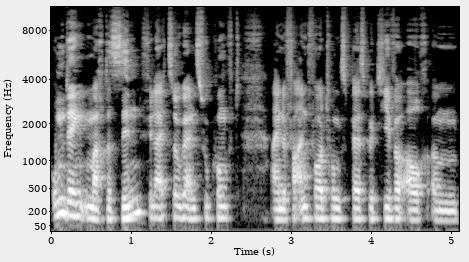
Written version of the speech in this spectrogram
umdenken? Macht es Sinn, vielleicht sogar in Zukunft eine Verantwortungsperspektive auch ähm,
